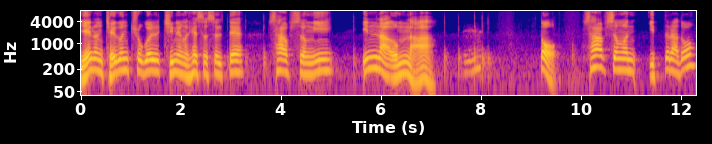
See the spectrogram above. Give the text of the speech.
얘는 재건축을 진행을 했었을 때 사업성이 있나 없나 네, 또 사업성은 있더라도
